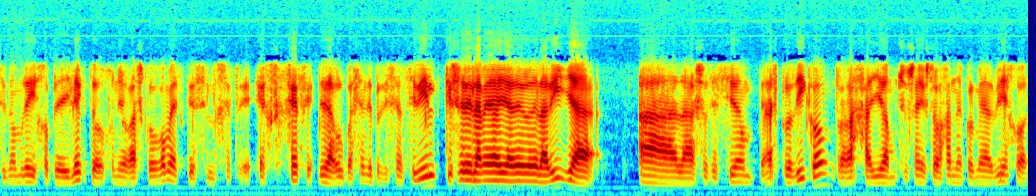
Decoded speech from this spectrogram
se nombre hijo predilecto Eugenio Gasco Gómez, que es el jefe, ex jefe de la agrupación de protección civil, que se dé la medalla de oro de la Villa a la asociación Asprodico, trabaja, lleva muchos años trabajando en Colmenar Viejo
